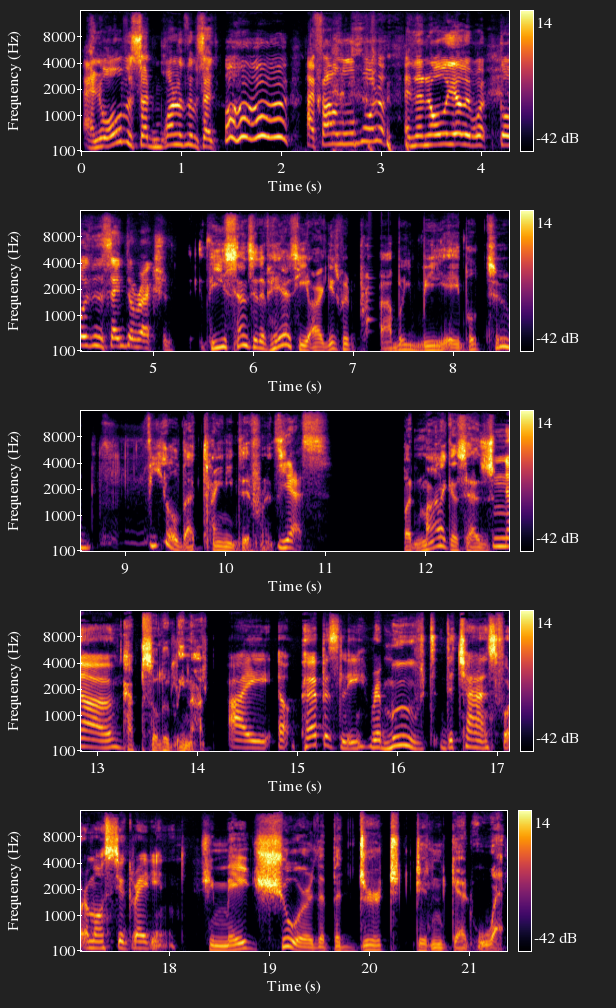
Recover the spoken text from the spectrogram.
And all of a sudden, one of them says, oh, oh, oh, oh I found a little water. And then all the other one goes in the same direction. These sensitive hairs, he argues, would probably be able to feel that tiny difference. Yes. But Monica says No, absolutely not. I uh, purposely removed the chance for a moisture gradient. She made sure that the dirt didn't get wet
